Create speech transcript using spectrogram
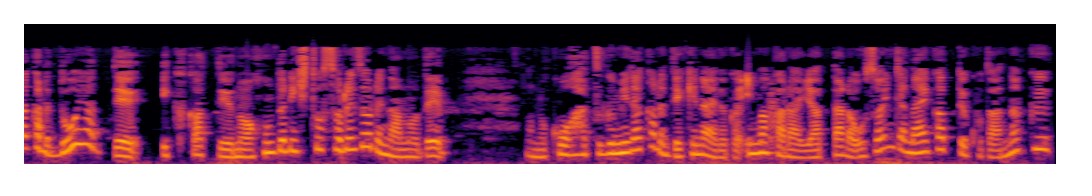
だからどうやっていくかっていうのは本当に人それぞれなので、あの、後発組だからできないとか、今からやったら遅いんじゃないかっていうことはなく、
